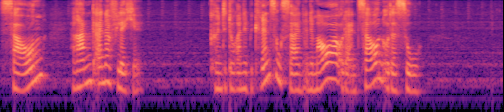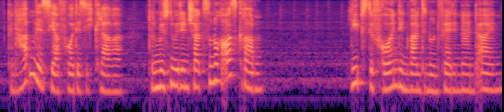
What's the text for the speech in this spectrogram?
Saum, Rand einer Fläche. Könnte doch eine Begrenzung sein, eine Mauer oder ein Zaun oder so. Dann haben wir es ja, freute sich Clara. Dann müssen wir den Schatz nur noch ausgraben. Liebste Freundin, wandte nun Ferdinand ein,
